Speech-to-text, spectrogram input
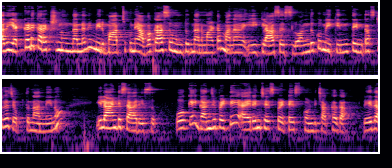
అది ఎక్కడ కరెక్షన్ ఉందన్నది మీరు మార్చుకునే అవకాశం ఉంటుందన్నమాట మన ఈ క్లాసెస్లో. అందుకు మీకు ఇంత ఇంట్రెస్ట్గా చెప్తున్నాను నేను. ఇలాంటి శారీస్. ఓకే గంజి పెట్టి ఐరన్ చేసి పెట్టేసుకోండి చక్కగా. లేదా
